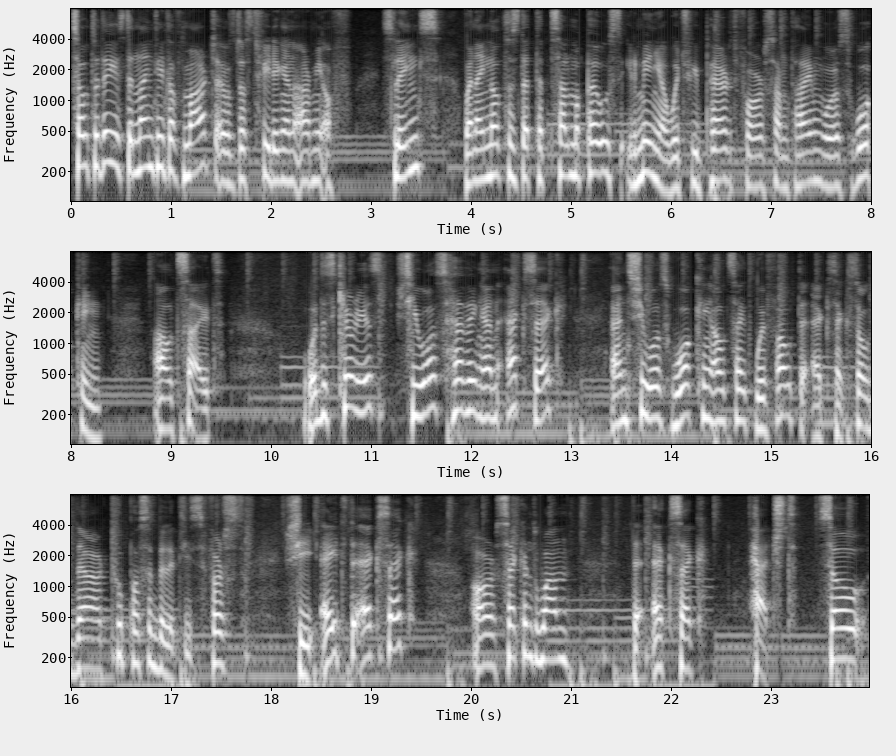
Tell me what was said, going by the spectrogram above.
So today is the 19th of March, I was just feeding an army of slings when I noticed that the Psalmopoeus irminia, which we paired for some time, was walking outside. What is curious, she was having an egg sac and she was walking outside without the egg sac. So there are two possibilities. First, she ate the egg sac or second one, the egg sac hatched. So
